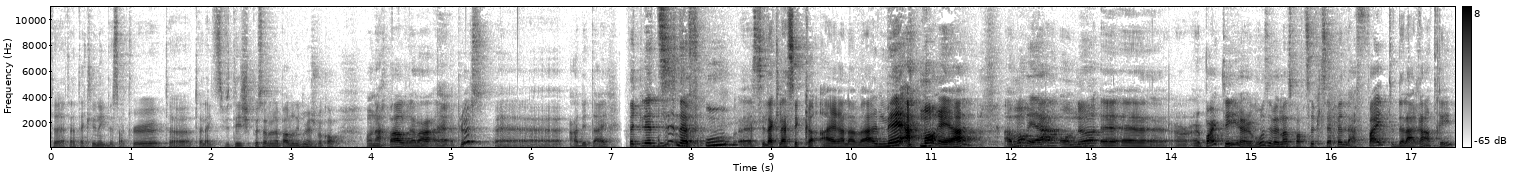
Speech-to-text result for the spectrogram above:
Tu as, ta clinique de soccer, tu as, l'activité. Je sais pas si on en a parlé au début, mais je veux qu'on on en reparle vraiment euh, plus euh, en détail. Fait que le 19 août, euh, c'est la classique KR à Laval, mais à Montréal, à Montréal, on a un, un party, un gros événement sportif qui s'appelle la fête de la rentrée.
